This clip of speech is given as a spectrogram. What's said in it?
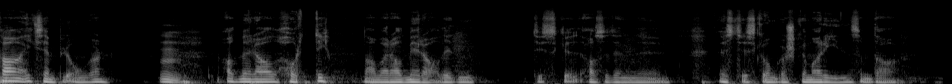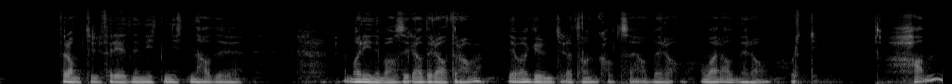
Ta eksempelet Ungarn. Admiral Horthy, da han var admiral i den tyske, altså den østtyske ungarske marinen, som da fram til freden i 1919 hadde marinebaser i Adriaterhavet. Det var grunnen til at han kalte seg admiral. Han var admiral Horthy. Han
